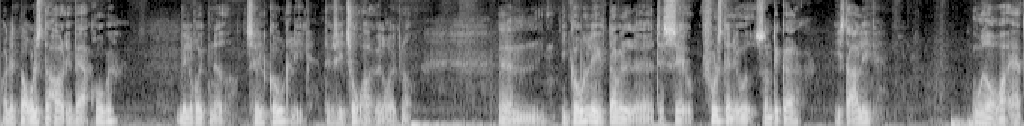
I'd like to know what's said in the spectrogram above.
Og det dårligste hold i hver gruppe vil rykke ned til Gold League. Det vil sige, to hold vil rykke ned. Øhm, I Gold League, der vil øh, det se fuldstændig ud, som det gør i Star League. Udover at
